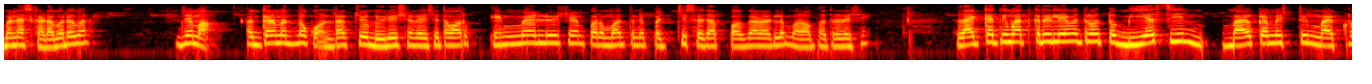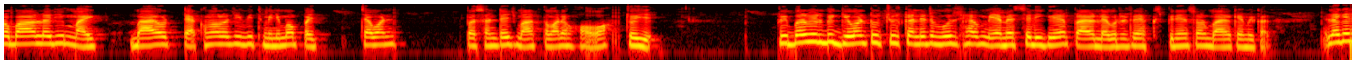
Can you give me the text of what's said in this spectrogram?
Banaskantha, બરાબર? જેમાં અગિયાર મંથનો કોન્ટ્રાક્ચર ડ્યુરેશન રહેશે તમારું. ઇમેલ્યુએશન પર મંથ અને પચીસ હજાર પગાર એટલે મળવાપાત્ર રહેશે. લાયકાતની વાત કરી લઈએ મિત્રો, તો બીએસસી બાયોકેમિસ્ટ્રી માઇક્રોબાયોલોજી માઇક બાયોટેકનોલોજી વિથ મિનિમમ પંચાવન પર્સન્ટેજ માર્ક તમારે હોવા જોઈએ. Prefer will be given to choose candidate who have MSc degree and prior laboratory experience on biochemical. એટલે કે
